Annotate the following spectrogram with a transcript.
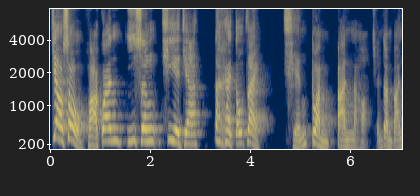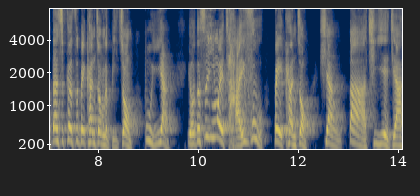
教授、法官、医生、企业家大概都在。前段班呐，哈，前段班，但是各自被看中的比重不一样。有的是因为财富被看中，像大企业家，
